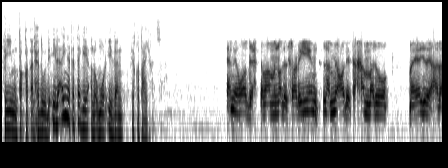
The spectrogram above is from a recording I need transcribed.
في منطقة الحدود إلى أين تتجه الأمور إذن في قطاع غزة؟ يعني واضح تماما أن الإسرائيليين لم يعد يتحملوا ما يجري على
